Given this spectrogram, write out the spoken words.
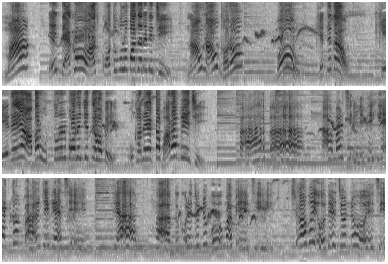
মা এই দেখো আজ কতগুলো বাজার এনেছি। নাও নাও ধরো। ও খেতে দাও। খেয়ে দিয়ে আবার উত্তরের বনে যেতে হবে। ওখানে একটা ভাড়া পেয়েছি। বাবা, আমার ছেলে দেখি একদম পাল্টে গেছে। যাক, ভাগ্য করে দুটো বৌমা পেয়েছি। সবাই ওদের জন্য হয়েছে।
